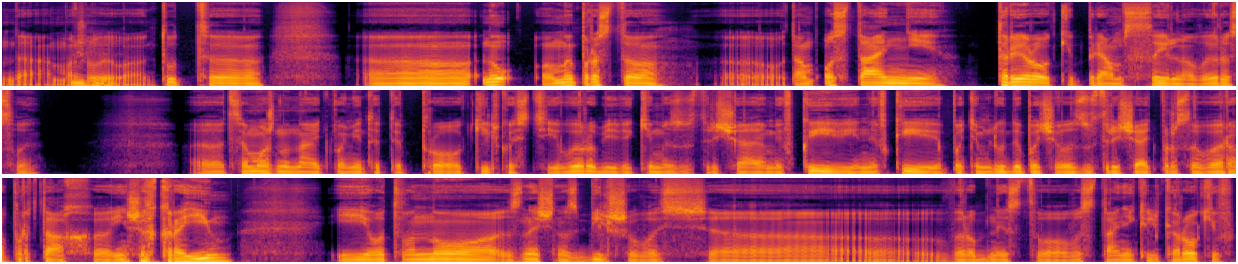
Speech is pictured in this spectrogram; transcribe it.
да, можливо. Mm-hmm. Тут. Е, е, ну, ми просто там останні три роки прям сильно виросли. Е, це можна навіть помітити про кількості виробів, які ми зустрічаємо і в Києві, і не в Києві. Потім люди почали зустрічати просто в аеропортах е, інших країн. І от воно значно збільшилось е, виробництво в останні кілька років.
